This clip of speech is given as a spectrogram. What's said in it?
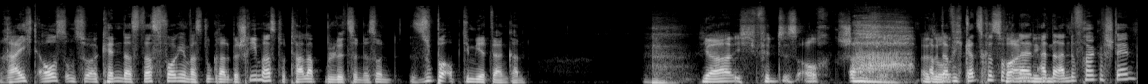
reicht aus, um zu erkennen, dass das Vorgehen, was du gerade beschrieben hast, totaler Blödsinn ist und super optimiert werden kann. Ja, ich finde es auch. Ah, also, aber darf ich ganz kurz noch eine, eine andere Frage stellen?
